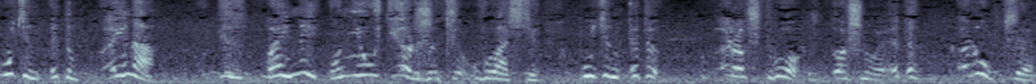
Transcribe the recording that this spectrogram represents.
Путин – это война. Без войны он не удержится у власти. Путин – это воровство сплошное, это коррупция.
